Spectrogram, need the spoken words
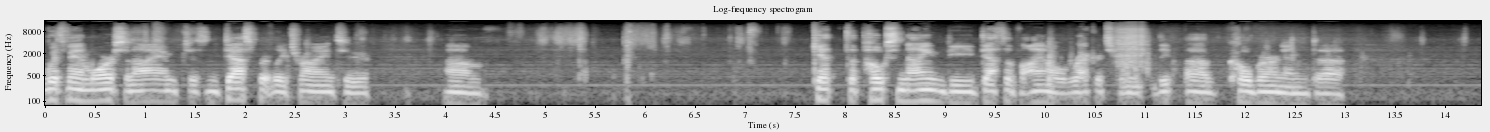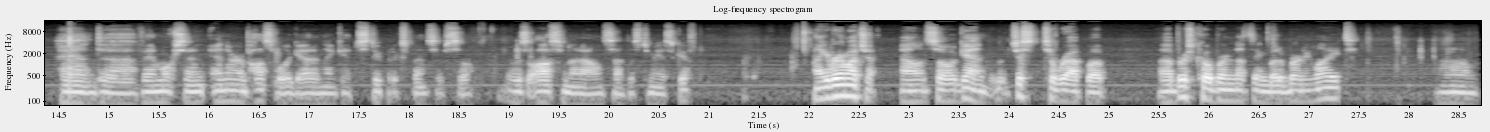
with Van Morrison, I am just desperately trying to um, get the post 90 Death of Vinyl records from the uh, Cockburn and uh, and uh, Van Morrison, and they're impossible to get, and they get stupid expensive. So it was awesome that Alan sent this to me as a gift. Thank you very much, Alan. So again, just to wrap up, uh, Bruce Cockburn, Nothing But a Burning Light, um,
